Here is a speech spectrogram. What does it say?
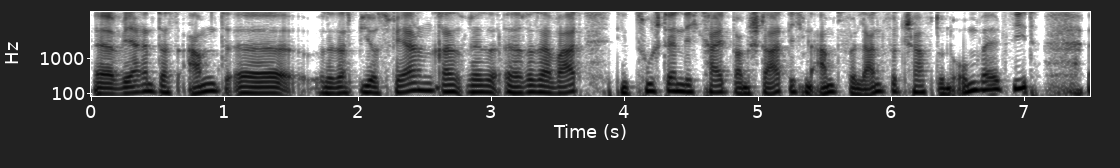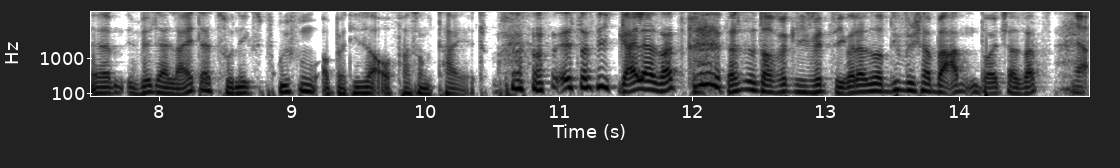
Äh, während das Amt äh, oder das Biosphärenreservat die Zuständigkeit beim staatlichen Amt für Landwirtschaft und Umwelt sieht, äh, will der Leiter zunächst prüfen, ob er diese Auffassung teilt. ist das nicht ein geiler Satz? Das ist doch wirklich witzig, oder? So ein typischer beamtendeutscher Satz. Ja.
